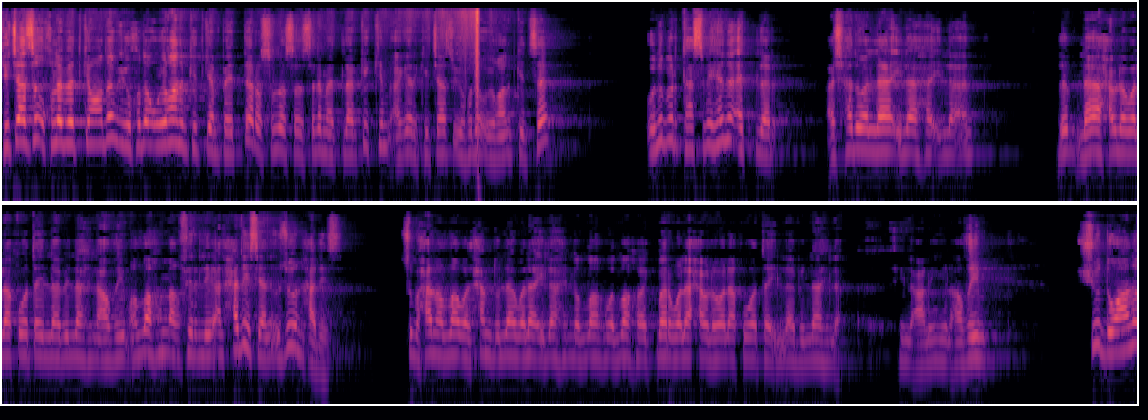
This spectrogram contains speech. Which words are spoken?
Kechasi uxlab yotgan odam uyqudan uyg'onib ketgan paytda rasululloh sollallohu alayhi vasallam aytdilarki kim agar kechasi uyqudan uyg'onib ketsa uni bir tasbehini aytdilar. Ashhadu an la ilaha illa ant deb la havla va la quvvata illa billahi azim. Allohumma g'firli al hadis ya'ni uzun hadis. Subhanalloh valhamdulillah va la ilaha illalloh vallohu akbar va la havla va la quvvata illa billahi aliyil azim. Shu duoni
